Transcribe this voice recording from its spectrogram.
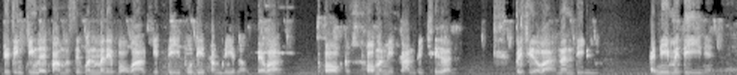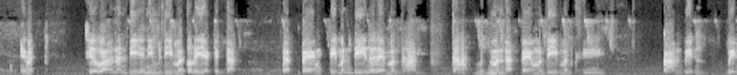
แต่จริงๆเลยความรู้สึกมันไม่ได้บอกว่าคิดดีพูดดีทำดีแล้วแต่ว่าพอพอมันมีการไปเชื่อ ไปเชื่อว่านั่นดีไอ้นี่ไม่ดีเนี่ย เห็นไหมเชื่อว่านั่นดี อันนี้ไม่ดีมันก็เลยอยากจะดัดดัดแปลงที่มันดีนั่นแหละมันทาน ถ้ามันมันดัดแปลงมันดีมันคือการเว้นเว้น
